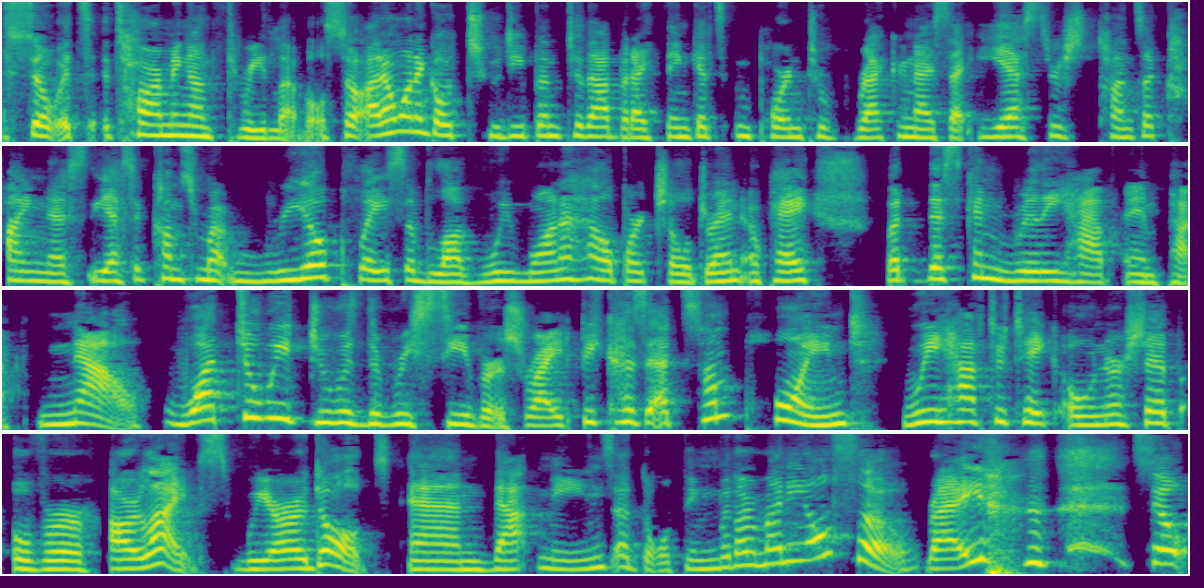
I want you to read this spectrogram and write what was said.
so it's it's harming on three levels. So I don't want to go too deep into that, but I think it's important to recognize that yes, there's tons of kindness. Yes, it comes from a real place of love. We want to help our children, okay? But this can really have an impact. Now, what do we do with the receivers, right? Because at some point we have to take ownership over our lives. We are adults, and that means adulting with our money also, right? so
